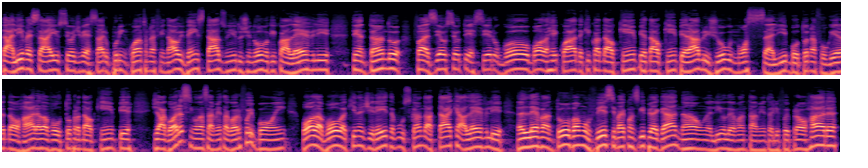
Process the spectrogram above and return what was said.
Dali vai sair o seu adversário por enquanto na final e vem Estados Unidos de novo aqui com a Levely tentando fazer o seu terceiro gol, bola recuada aqui com a Dalkemper, Dalkemper abre jogo, nossa ali botou na fogueira da O'Hara, ela voltou voltou para dar o Kemper. Já agora sim, o lançamento agora foi bom, hein? Bola boa aqui na direita, buscando ataque. A Levely levantou. Vamos ver se vai conseguir pegar. Não, ali o levantamento ali foi para O'Hara,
